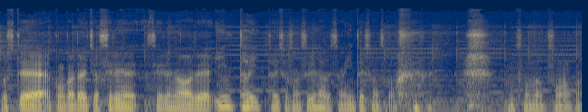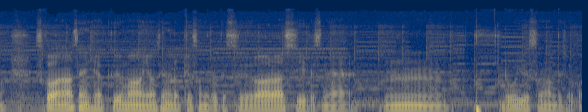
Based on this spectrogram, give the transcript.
そして、今回の第1位はセレセレナーデ引退隊長さん。セレナーデさん引退したんですか？そんな、そうなのかな？スコア7100万4636。素晴らしいですね。うーん。どういう差なんでしょうか。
